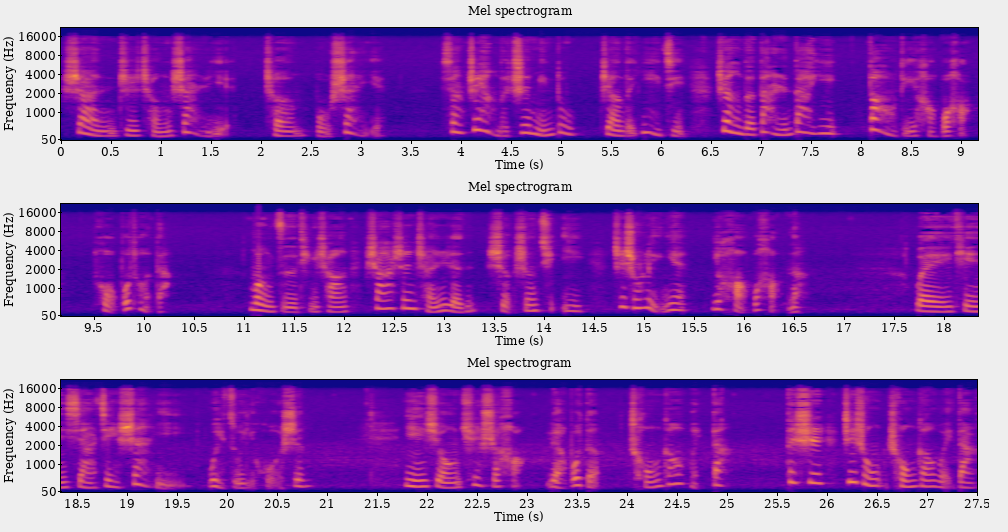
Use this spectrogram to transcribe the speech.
善之成善也，成不善也。像这样的知名度、这样的意境、这样的大仁大义，到底好不好？妥不妥当？孟子提倡杀身成仁、舍生取义，这种理念又好不好呢？为天下尽善矣，未足以活身。英雄确实好，了不得，崇高伟大。但是这种崇高伟大，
